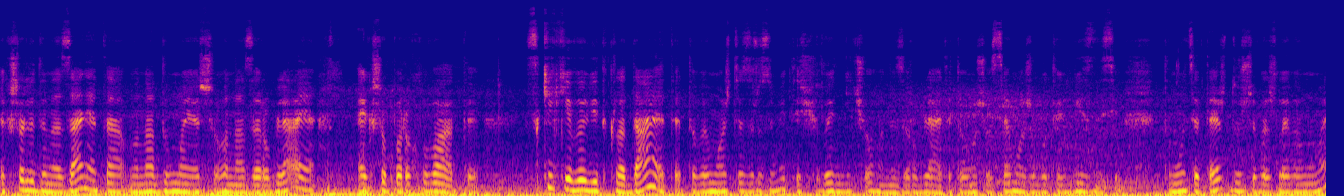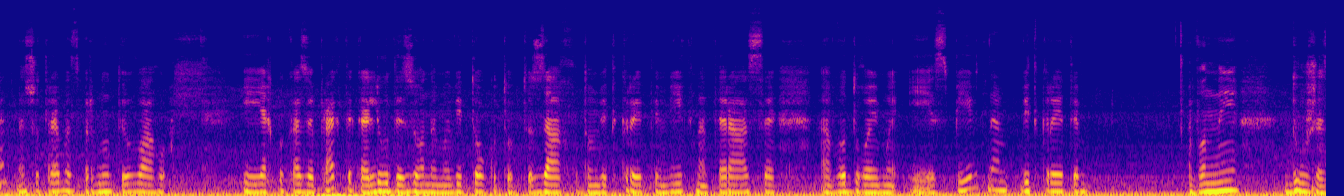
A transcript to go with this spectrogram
якщо людина зайнята, вона думає, що вона заробляє. А якщо порахувати, скільки ви відкладаєте, то ви можете зрозуміти, що ви нічого не заробляєте, тому що все може бути в бізнесі. Тому це теж дуже важливий момент, на що треба звернути увагу. І як показує практика, люди з зонами відтоку, тобто заходом відкритим, вікна, тераси, е, водойми і з півднем відкритим, вони дуже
